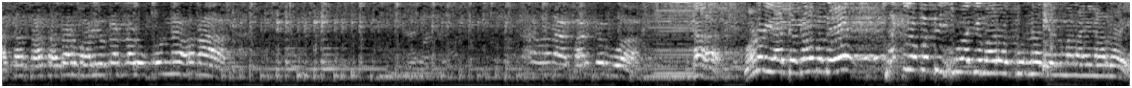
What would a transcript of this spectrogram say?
आता सात हजार बारीव करणार कोण नाही होणार? नाही होणार पारकर बुवा. हा, म्हणून या जगामध्ये छत्रपती शिवाजी महाराज पुन्हा जन्माला येणार नाही.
